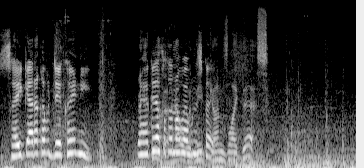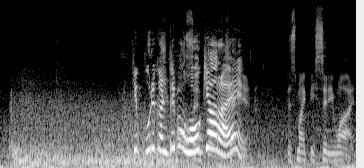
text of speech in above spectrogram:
सही कह रहा कभी देखा ही नहीं रह के खतरनाक वेपन इसका guns like this? कि पूरी कंट्री में हो क्या रहा है This might be citywide.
